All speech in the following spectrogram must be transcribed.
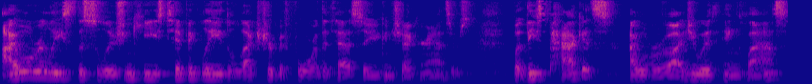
I will release the solution keys typically the lecture before the test so you can check your answers. But these packets I will provide you with in class.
